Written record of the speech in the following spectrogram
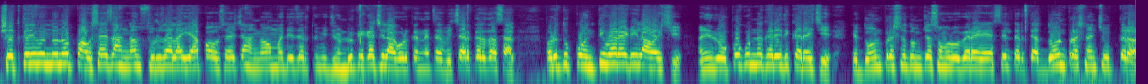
शेतकरी बंधूंनो पावसाळ्याचा हंगाम सुरू झाला. या पावसाळ्याच्या हंगामामध्ये जर तुम्ही झेंडू पिकाची लागवड करण्याचा विचार करत असाल परंतु कोणती व्हरायटी लावायची आणि रोपं कुठनं खरेदी करायची हे दोन प्रश्न तुमच्यासमोर उभे राहिले असेल तर त्या दोन प्रश्नांची उत्तरं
